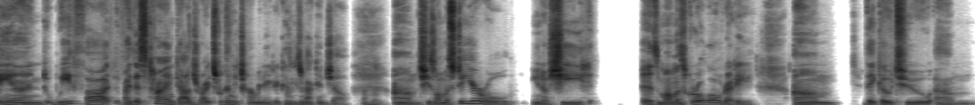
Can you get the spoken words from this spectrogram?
And we thought by this time, Dad's rights were going to be terminated because he's Mhm. back in jail. Mhm. Um, she's almost a year old. You know, she is mama's girl already. Um, they go to um,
